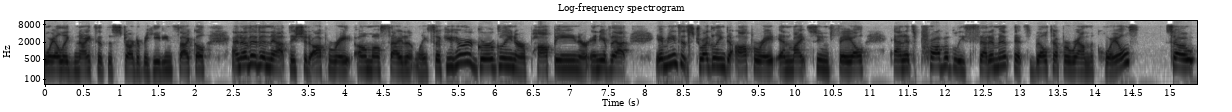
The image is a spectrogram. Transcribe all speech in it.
oil ignites at the start of a heating cycle. And other than that, they should operate almost silently. So if you hear a gurgling or popping or any of that, it means it's struggling to operate and might soon fail. And it's probably sediment that's built up around the coils. So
